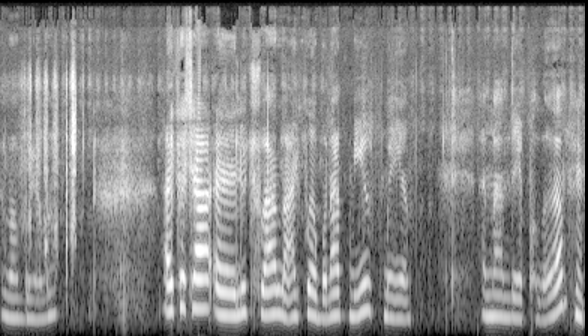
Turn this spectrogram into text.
Hemen boyayalım. Arkadaşlar e, lütfen like ve abone olmayı unutmayın. Hemen de yapalım.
